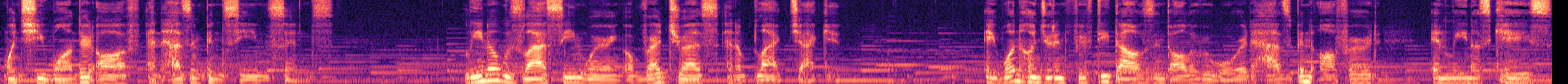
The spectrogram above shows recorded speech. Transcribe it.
when she wandered off and hasn't been seen since. Lina was last seen wearing a red dress and a black jacket. A $150,000 reward has been offered in Lina's case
